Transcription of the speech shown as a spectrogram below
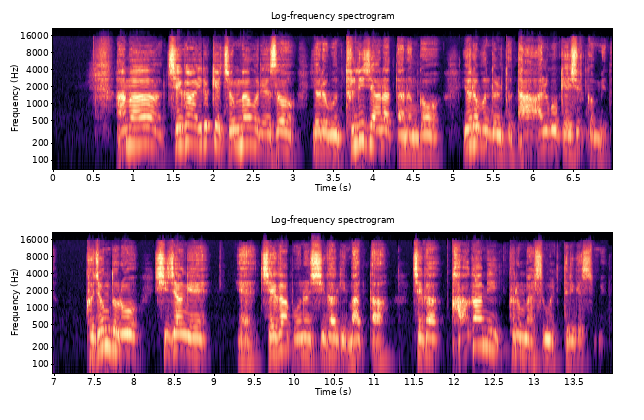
아마 제가 이렇게 전망을 해서 여러분 틀리지 않았다는 거 여러분들도 다 알고 계실 겁니다. 그 정도로 시장에 예, 제가 보는 시각이 맞다. 제가 가감히 그런 말씀을 드리겠습니다.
